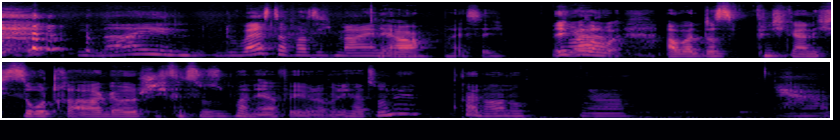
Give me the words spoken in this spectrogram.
Nein, du weißt doch, was ich meine. ja, weiß ich. Ich Ja. weiß auch, aber das finde ich gar nicht so tragisch. Ich finde es nur super nervig. Und dann bin ich halt so, nee, keine Ahnung. Ja, ja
